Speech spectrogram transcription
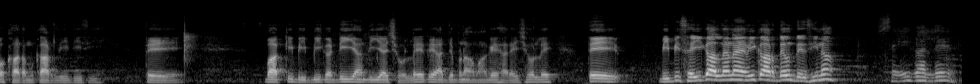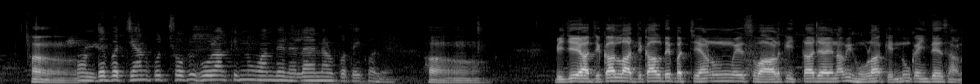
ਉਹ ਖਤਮ ਕਰ ਲਈਦੀ ਸੀ। ਤੇ ਬਾਕੀ ਬੀਬੀ ਕੱਢੀ ਜਾਂਦੀ ਆ ਛੋਲੇ ਤੇ ਅੱਜ ਬਣਾਵਾਂਗੇ ਹਰੇ ਛੋਲੇ। ਤੇ ਬੀਬੀ ਸਹੀ ਗੱਲ ਹੈ ਨਾ ਐਵੇਂ ਹੀ ਕਰਦੇ ਹੁੰਦੇ ਸੀ ਨਾ? ਸਹੀ ਗੱਲ ਏ। ਹਾਂ। ਹੁਣ ਦੇ ਬੱਚਿਆਂ ਨੂੰ ਪੁੱਛੋ ਵੀ ਗੋਲਾਂ ਕਿੰਨੂੰ ਆਂਦੇ ਨੇ ਲੈ ਇਹਨਾਂ ਨੂੰ ਪਤਾ ਹੀ ਕੋਈ ਨਹੀਂ। ਹਾਂ। ਵੀ ਜੇ ਅੱਜ ਕੱਲ ਅੱਜ ਕੱਲ ਦੇ ਬੱਚਿਆਂ ਨੂੰ ਇਹ ਸਵਾਲ ਕੀਤਾ ਜਾਏ ਨਾ ਵੀ ਹੋਲਾ ਕਿਹਨੂੰ ਕਹਿੰਦੇ ਸਨ?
